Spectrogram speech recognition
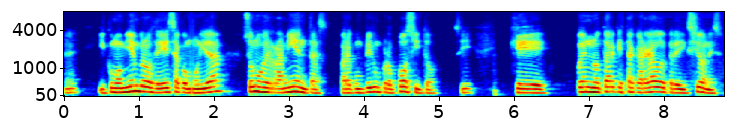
¿eh? Y como miembros de esa comunidad, somos herramientas para cumplir un propósito, ¿sí? que pueden notar que está cargado de predicciones.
